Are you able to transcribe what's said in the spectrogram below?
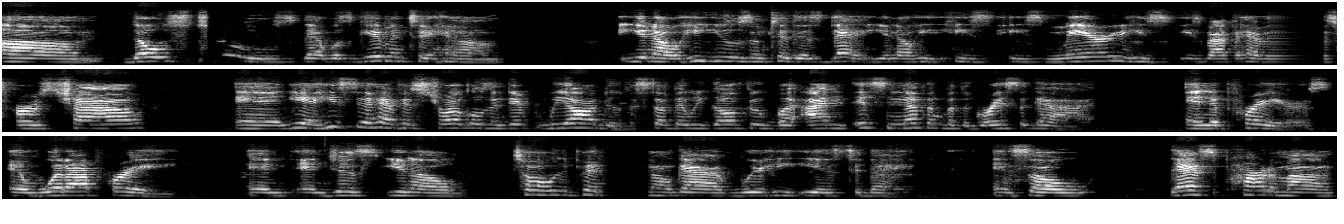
um, those tools that was given to him, you know, he used them to this day. You know, he he's he's married. He's he's about to have his first child, and yeah, he still have his struggles and different. We all do the stuff that we go through, but I it's nothing but the grace of God and the prayers and what I prayed and and just you know totally depending on God where He is today. And so that's part of my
